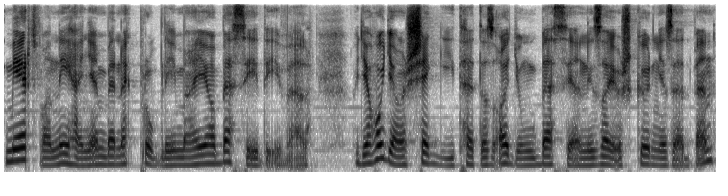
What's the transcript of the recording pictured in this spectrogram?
miért van néhány embernek problémája a beszédével. Ugye hogyan segíthet az agyunk beszélni zajos környezetben,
